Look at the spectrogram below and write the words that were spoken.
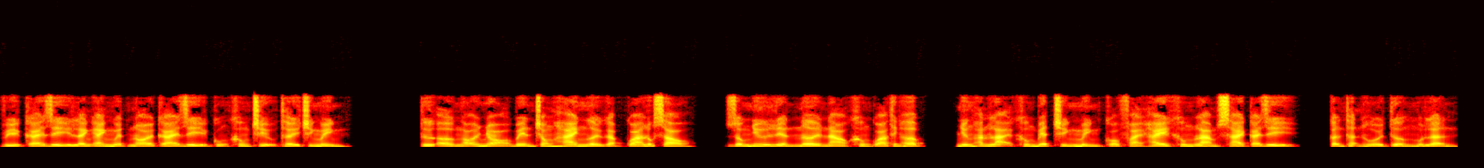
vì cái gì lành ánh nguyệt nói cái gì cũng không chịu thấy chính mình. Từ ở ngõ nhỏ bên trong hai người gặp qua lúc sau, giống như liền nơi nào không quá thích hợp, nhưng hắn lại không biết chính mình có phải hay không làm sai cái gì, cẩn thận hồi tưởng một lần.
